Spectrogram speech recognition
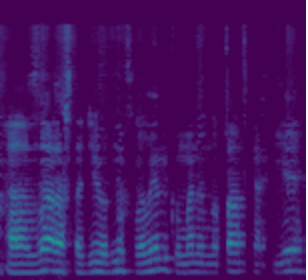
А зараз тоді одну хвилинку, у мене в нотатках є.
